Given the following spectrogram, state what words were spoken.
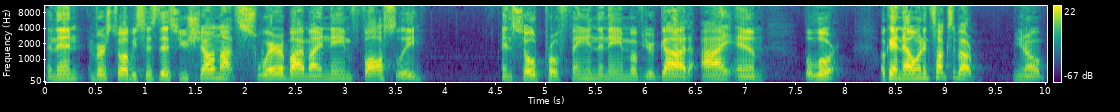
And then in verse 12, he says this You shall not swear by my name falsely and so profane the name of your God. I am the Lord. Okay, now when it talks about you know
